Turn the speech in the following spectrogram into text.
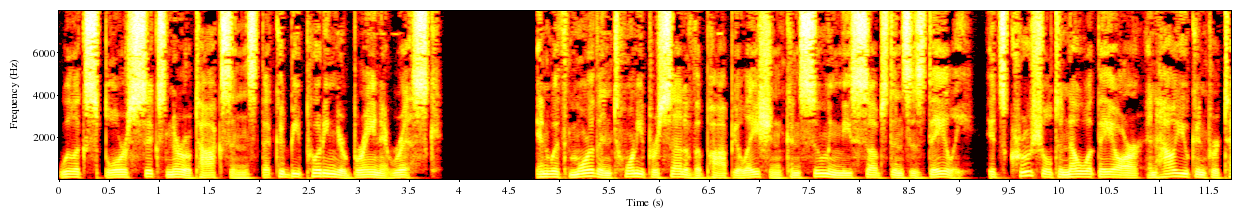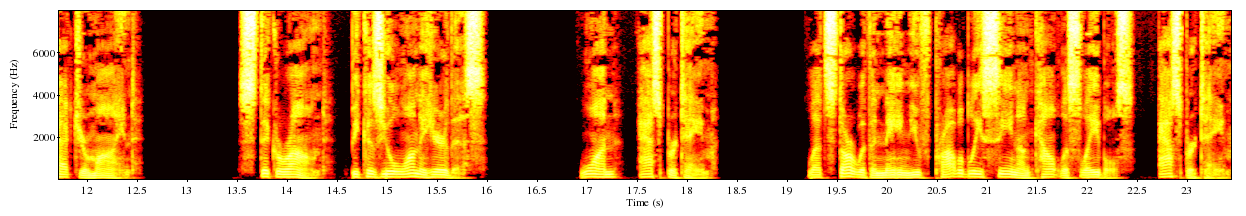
we'll explore six neurotoxins that could be putting your brain at risk. And with more than 20% of the population consuming these substances daily, it's crucial to know what they are and how you can protect your mind. Stick around, because you'll want to hear this. 1. Aspartame. Let's start with a name you've probably seen on countless labels, aspartame.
